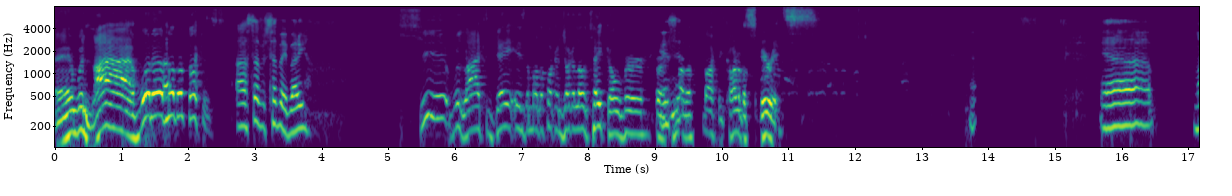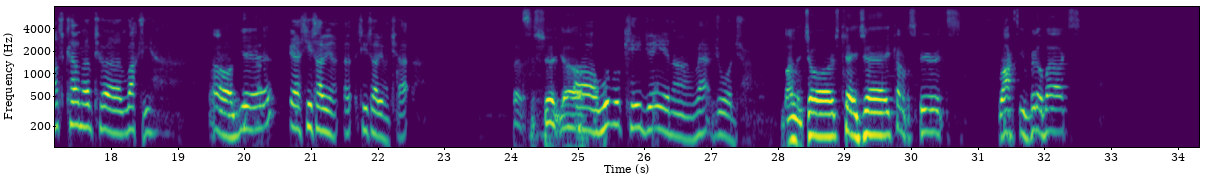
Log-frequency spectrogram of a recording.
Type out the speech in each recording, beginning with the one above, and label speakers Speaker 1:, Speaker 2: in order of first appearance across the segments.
Speaker 1: And we're live. What up, motherfuckers?
Speaker 2: Uh, seven, seven, buddy.
Speaker 1: Shit, we're live. Today is the motherfucking Juggalo takeover for
Speaker 2: it?
Speaker 1: motherfucking Carnival Spirits.
Speaker 2: Yeah, much kind of to uh, Roxy.
Speaker 1: Oh yeah,
Speaker 2: Yeah, she's even uh, she's not even chat.
Speaker 1: that's the shit, y'all.
Speaker 2: Oh, Woo Woo KJ and uh, Rat George.
Speaker 1: Violent George, KJ, Carnival Spirits, Roxy Riddlebox.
